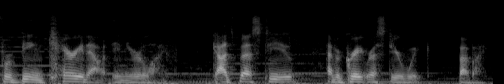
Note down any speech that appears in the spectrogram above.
from being carried out in your life. God's best to you. Have a great rest of your week. Bye bye.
